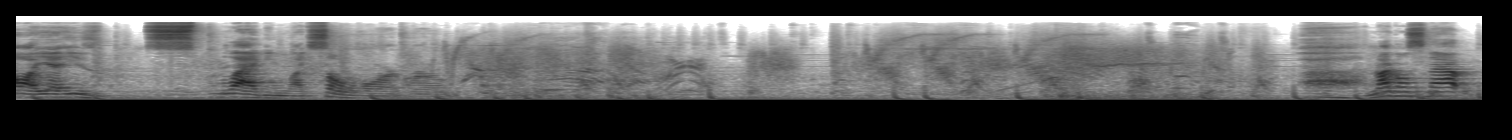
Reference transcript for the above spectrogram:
Oh yeah, he's lagging like so hard, bro. I'm not gonna snap.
